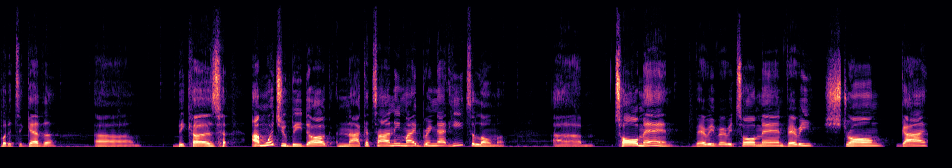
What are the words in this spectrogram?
put it together um, because I'm with you, B Dog. Nakatani might bring that heat to Loma. Um, tall man, very, very tall man, very strong guy.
